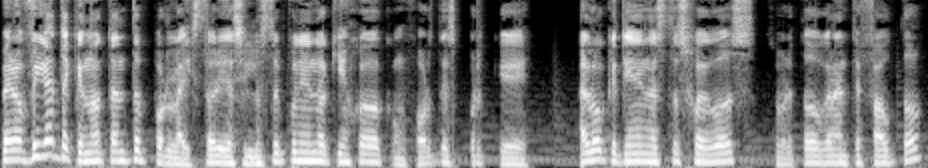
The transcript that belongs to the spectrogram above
Pero fíjate que no tanto por la historia. Si lo estoy poniendo aquí en juego de confort es porque algo que tienen estos juegos, sobre todo Grand Theft Auto,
